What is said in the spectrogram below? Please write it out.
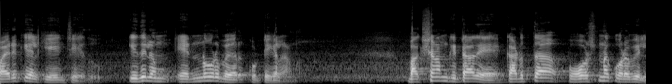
പരിക്കേൽക്കുകയും ചെയ്തു. ഇതിലും എണ്ണൂറ് പേർ കുട്ടികളാണ്. ഭക്ഷണം കിട്ടാതെ കടുത്ത പോഷണക്കുറവിൽ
